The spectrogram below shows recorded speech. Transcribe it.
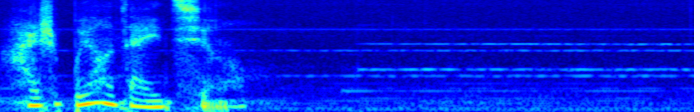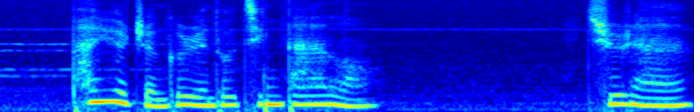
还是不要在一起了。潘越整个人都惊呆了，居然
